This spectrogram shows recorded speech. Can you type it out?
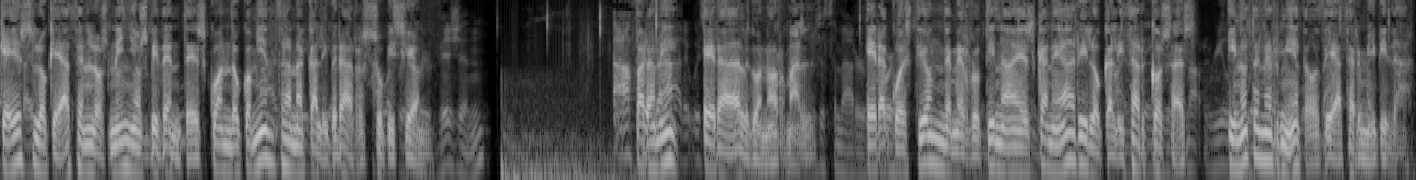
que es lo que hacen los niños videntes cuando comienzan a calibrar su visión. Para mí era algo normal. Era cuestión de mi rutina escanear y localizar cosas y no tener miedo de hacer mi vida.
